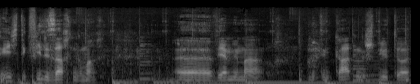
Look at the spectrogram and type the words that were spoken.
richtig viele Sachen gemacht. Äh, wir haben immer mit den Karten gespielt dort.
